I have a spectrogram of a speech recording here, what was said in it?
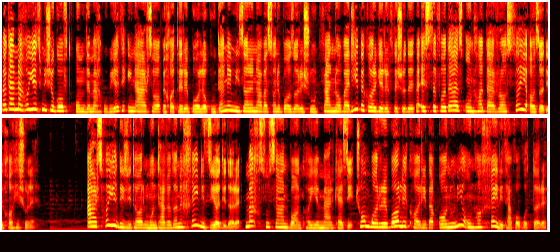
و در نهایت میشه گفت عمده محبوبیت این ارزها به خاطر بالا بودن میزان نوسان بازارشون فناوری به کار گرفته شده و استفاده از اونها در راستای آزادی خواهیشونه. ارزهای دیجیتال منتقدان خیلی زیادی داره مخصوصا بانک های مرکزی چون با روال کاری و قانونی اونها خیلی تفاوت داره.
